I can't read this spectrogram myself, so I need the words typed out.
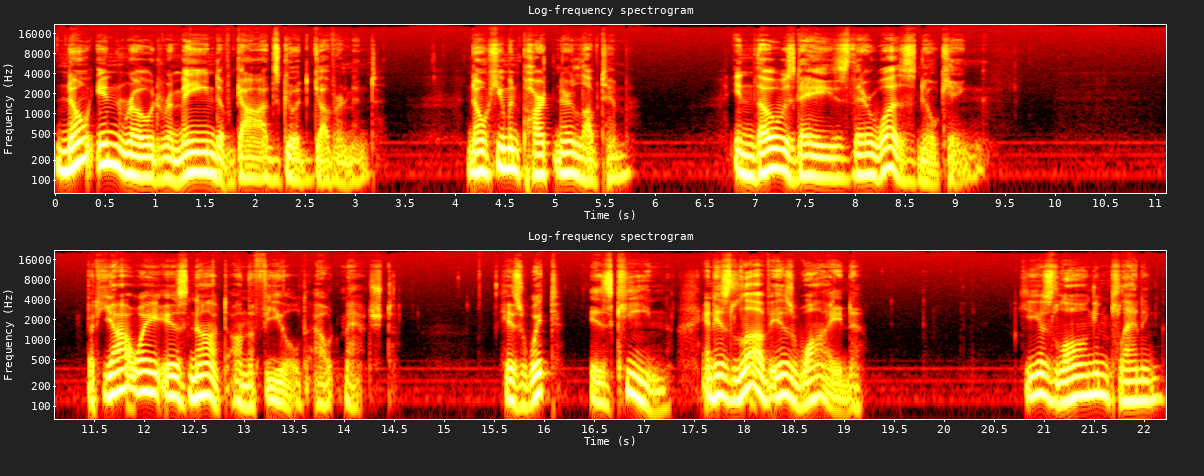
No inroad remained of God's good government. No human partner loved him. In those days there was no king. But Yahweh is not on the field outmatched. His wit is keen, and his love is wide. He is long in planning,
